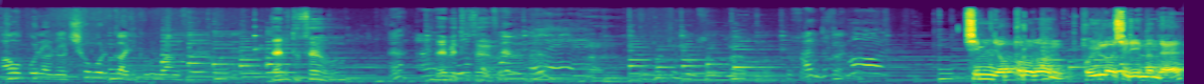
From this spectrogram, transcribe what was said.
방어 보일러를 치워버릴까지 그런 망설이라고 내비두세요. 예? 내비두세요. 없어 뭐야 아니 뭐 집 옆으로는 보일러실이 있는데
